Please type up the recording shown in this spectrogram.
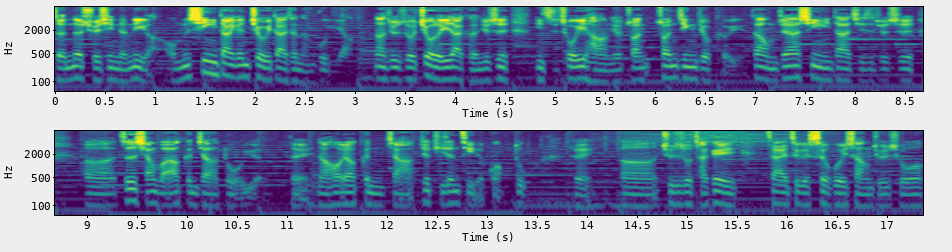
人的学习能力啊，我们新一代跟旧一代真的不一样。那就是说，旧的一代可能就是你只做一行，你就专专精就可以。但我们现在新一代其实就是，呃，这个想法要更加的多元，对，然后要更加就提升自己的广度，对，呃，就是说才可以在这个社会上，就是说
